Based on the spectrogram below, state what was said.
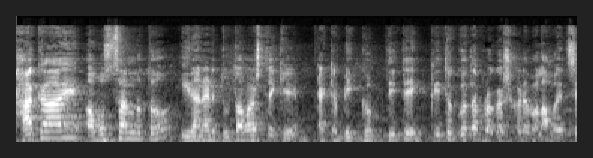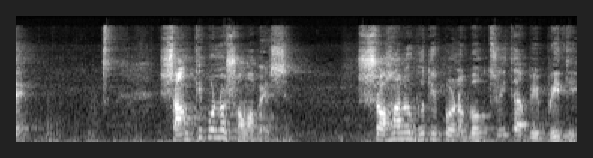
ঢাকায় অবস্থানরত ইরানের দূতাবাস থেকে একটা বিজ্ঞপ্তিতে কৃতজ্ঞতা প্রকাশ করে বলা হয়েছে, শান্তিপূর্ণ সমাবেশ, সহানুভূতিপূর্ণ বক্তৃতা, বিবৃতি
